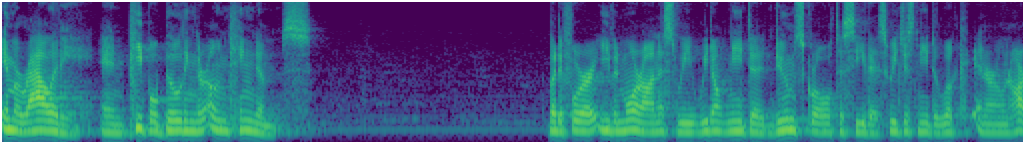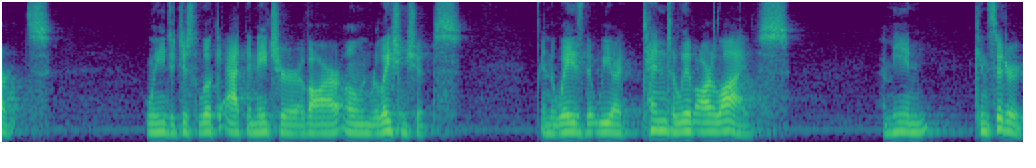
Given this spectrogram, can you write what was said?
immorality and people building their own kingdoms. But if we're even more honest, we, we don't need to doom scroll to see this. We just need to look in our own hearts. We need to just look at the nature of our own relationships and the ways that we are, tend to live our lives. I mean, consider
